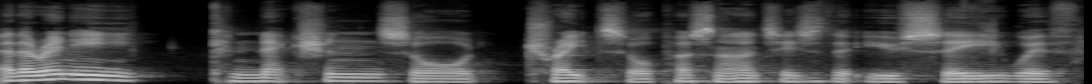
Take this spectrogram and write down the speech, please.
Are there any connections or traits or personalities that you see with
